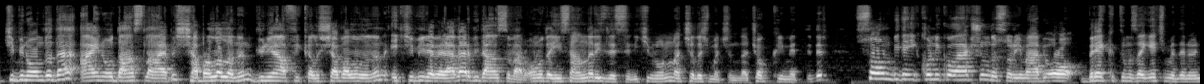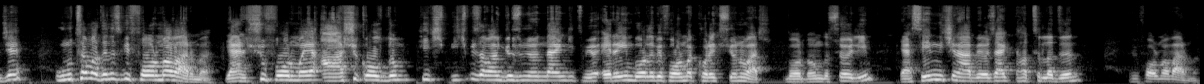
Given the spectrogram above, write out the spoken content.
2010'da da aynı o dansla abi Şabalala'nın Güney Afrikalı Şabalala'nın ekibiyle beraber bir dansı var. Onu da insanlar izlesin. 2010'un açılış maçında. Çok kıymetlidir. Son bir de ikonik olarak şunu da sorayım abi. O bracket'ımıza geçmeden önce. Unutamadığınız bir forma var mı? Yani şu formaya aşık oldum. Hiç hiçbir zaman gözümün önünden gitmiyor. Eray'ın bu arada bir forma koleksiyonu var. Bu arada onu da söyleyeyim. Yani senin için abi özellikle hatırladığın bir forma var mı?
